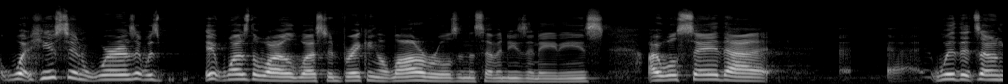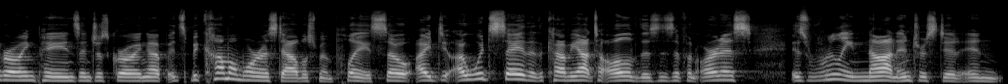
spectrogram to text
what Houston whereas it was it was the Wild West and breaking a lot of rules in the 70s and 80s. I will say that with its own growing pains and just growing up, it's become a more establishment place. So I do, I would say that the caveat to all of this is if an artist is really not interested in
